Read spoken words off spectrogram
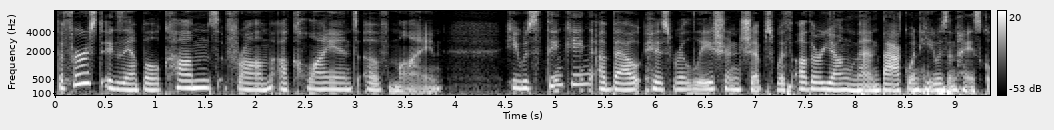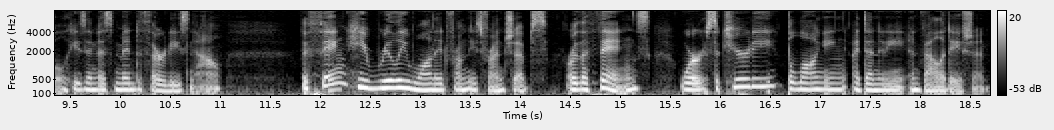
The first example comes from a client of mine he was thinking about his relationships with other young men back when he was in high school. He's in his mid 30s now. The thing he really wanted from these friendships, or the things, were security, belonging, identity, and validation.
